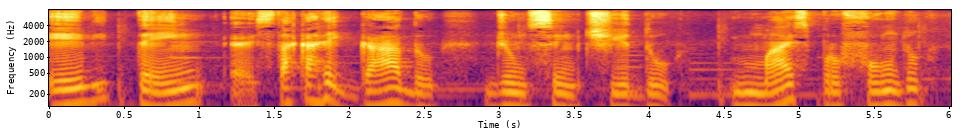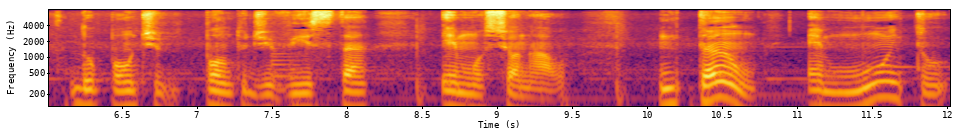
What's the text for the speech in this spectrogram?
ele tem é, está carregado de um sentido mais profundo do ponto, ponto de vista emocional. Então, é muito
